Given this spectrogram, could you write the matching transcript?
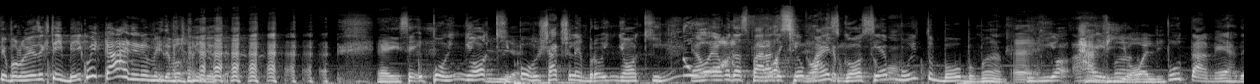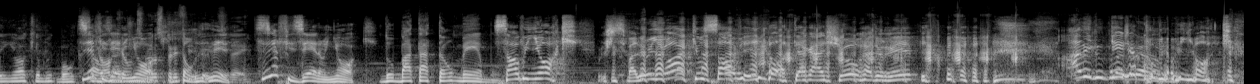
E bolonhesa que tem bacon e carne no meio da bolonhesa. É isso aí. Pô, nhoque. Yeah. Pô, o chat lembrou. Nhoque é, é uma das paradas Nossa, que eu mais é gosto e é muito bobo, mano. Nho- Ai, Ravioli. mano, puta merda, nhoque é muito bom. Que Vocês já fizeram é um nhoque? Então, vocês já fizeram nhoque? Do batatão mesmo. Salve nhoque! Valeu, nhoque! Um salve aí, ó. TH Show, Rádio Ramp. Amigo Quem já comeu nhoque?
